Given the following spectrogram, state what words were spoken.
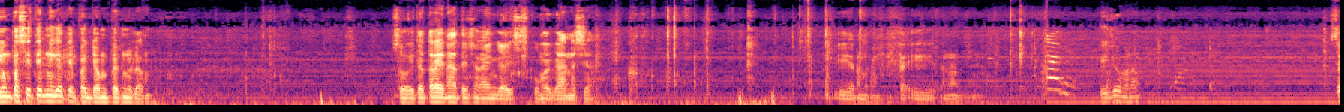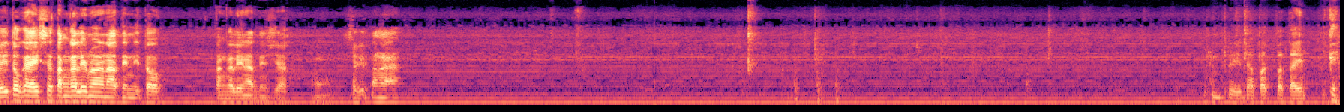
Yung positive negative pag jumper nyo lang. So, itatry natin siya ngayon guys, kung gagana siya. I, ano mo lang, i, ano, video mo lang. So, ito guys, tatanggalin na natin ito. Tanggalin natin siya. Oh, sakit na nga. Siyempre, dapat patayin. Okay,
